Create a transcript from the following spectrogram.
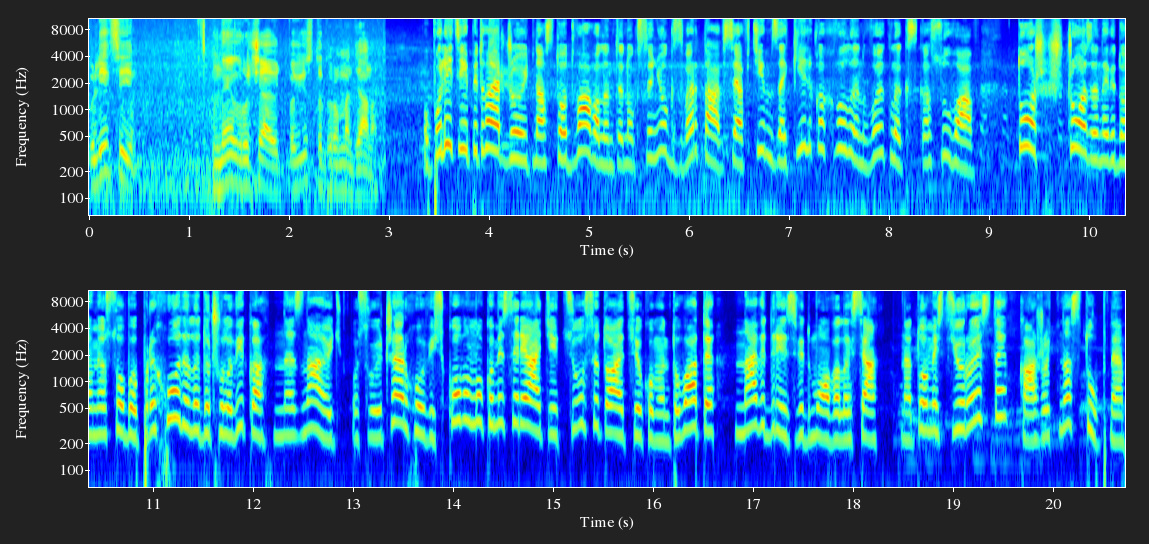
поліції не вручають повісток громадянам. У поліції підтверджують, на 102 Валентин Оксенюк звертався. Втім, за кілька хвилин виклик скасував. Тож, що за невідомі особи приходили до чоловіка, не знають. У свою чергу у військовому комісаріаті цю ситуацію коментувати на відріз відмовилися. Натомість юристи кажуть наступне.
